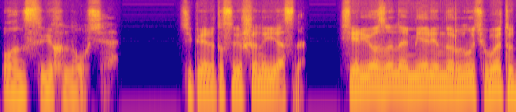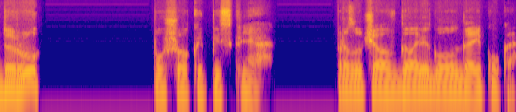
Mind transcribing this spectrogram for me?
Он свихнулся. Теперь это совершенно ясно. Серьезно намерен нырнуть в эту дыру? Пушок и пискля. Прозвучало в голове голос Гарри Кука.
